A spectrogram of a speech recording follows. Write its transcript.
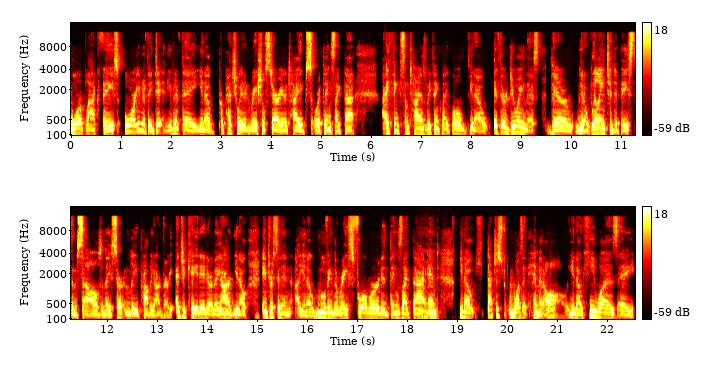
wore blackface or even if they didn't even if they you know perpetuated racial stereotypes or things like that i think sometimes we think like well you know if they're doing this they're you know willing to debase themselves and they certainly probably aren't very educated or they aren't you know interested in uh, you know moving the race forward and things like that. Mhm. and you know that just wasn't him at all. You know he was a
